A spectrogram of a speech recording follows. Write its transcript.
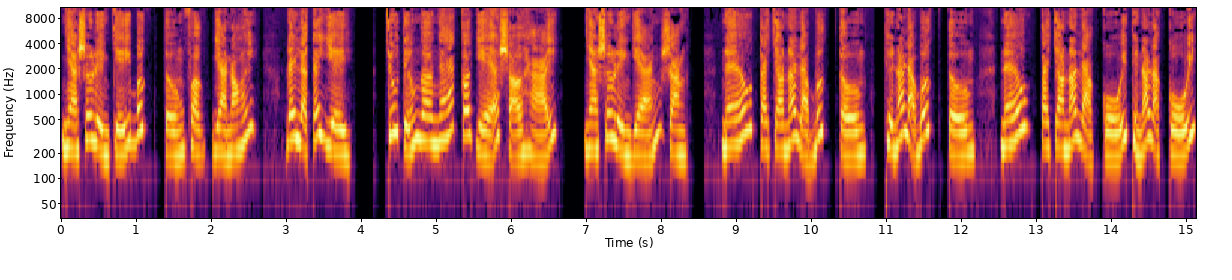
Nhà sư liền chỉ bức tượng Phật và nói, đây là cái gì? Chú tiểu ngơ ngác có vẻ sợ hãi. Nhà sư liền giảng rằng, nếu ta cho nó là bức tượng, thì nó là bức tượng. Nếu ta cho nó là củi, thì nó là củi.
